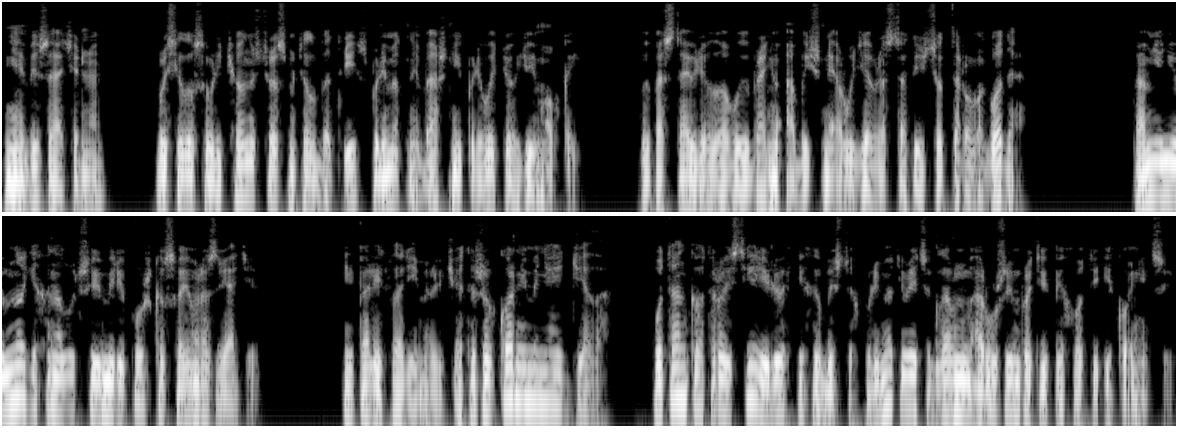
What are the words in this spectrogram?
Не обязательно. Брусилов с увлеченностью рассмотрел Б-3 с пулеметной башней и полевой трехдюймовкой. Вы поставили в лобовую броню обычное орудие образца 1902 года? По мнению многих, она лучшая в мире пушка в своем разряде. Ипполит Владимирович, это же в корне меняет дело. У танка второй серии легких и быстрых пулемет является главным оружием против пехоты и конницы.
